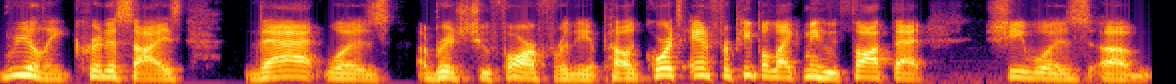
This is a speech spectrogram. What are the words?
really criticized, that was a bridge too far for the appellate courts and for people like me who thought that she was um,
